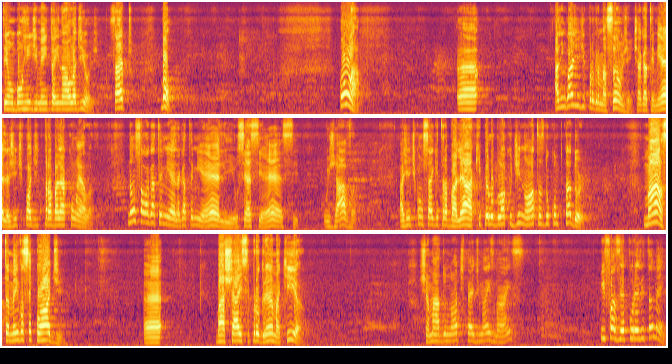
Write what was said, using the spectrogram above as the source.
ter um bom rendimento aí na aula de hoje, certo? Bom, vamos lá. Uh, a linguagem de programação, gente, HTML, a gente pode trabalhar com ela. Não só o HTML, HTML, o CSS, o Java, a gente consegue trabalhar aqui pelo bloco de notas do computador. Mas também você pode é, baixar esse programa aqui, ó, chamado Notepad++, e fazer por ele também.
